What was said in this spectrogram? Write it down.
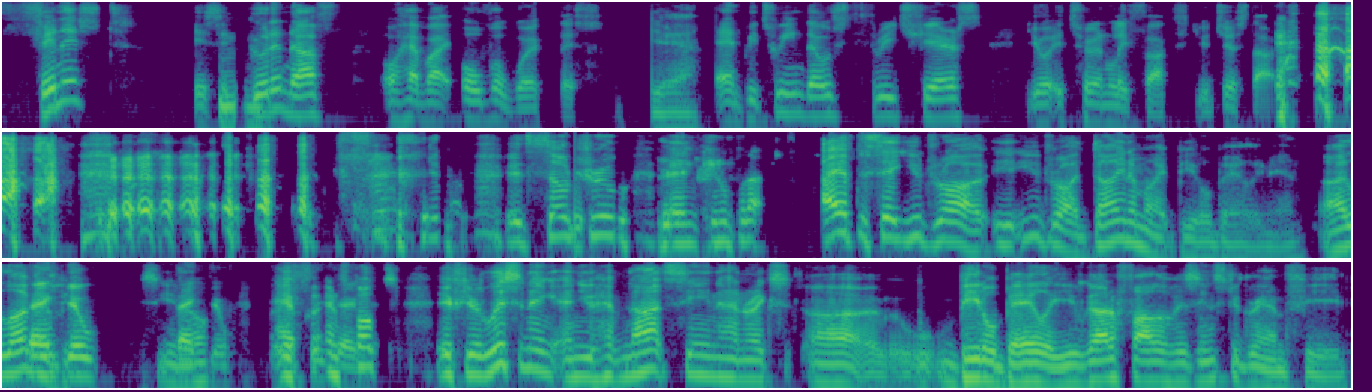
finished? Is it mm-hmm. good enough? Or have I overworked this? Yeah. And between those three chairs, you're eternally fucked. You just are. it's so true. And you know, I, have to say, you draw you draw a dynamite Beetle Bailey, man. I love Thank you. You Thank know? you. If, and folks, if you're listening and you have not seen Henrik's uh, Beetle Bailey, you've got to follow his Instagram feed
